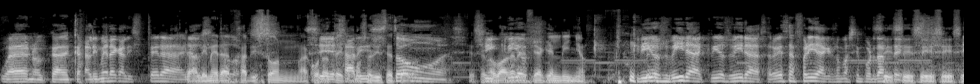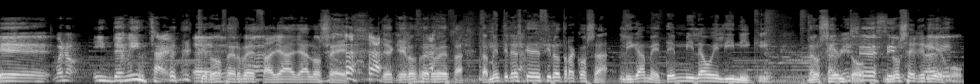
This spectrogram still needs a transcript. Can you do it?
Bueno, Calimera, Calispera. Calimera, Jaristón, acuérdate cómo se dice todo. Que se nos va a Grecia aquel niño. Críos Vira, Críos Vira, cerveza fría, que es lo más importante. Sí, sí, sí. sí, eh, bueno, in the meantime. quiero eh, cerveza, ya, ya lo sé. Ya quiero cerveza. También tienes que decir otra cosa. Lígame, ten Milao el Iniki. Lo siento, no sé griego.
